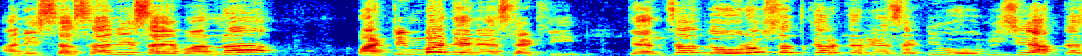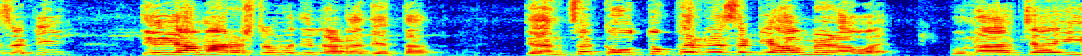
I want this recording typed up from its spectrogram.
आणि ससाने साहेबांना पाठिंबा देण्यासाठी त्यांचा गौरव सत्कार करण्यासाठी ओबीसी हक्कासाठी ते या महाराष्ट्रामध्ये लढा देतात. त्यांचं कौतुक करण्यासाठी हा मेळावा आहे. कुणाच्याही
